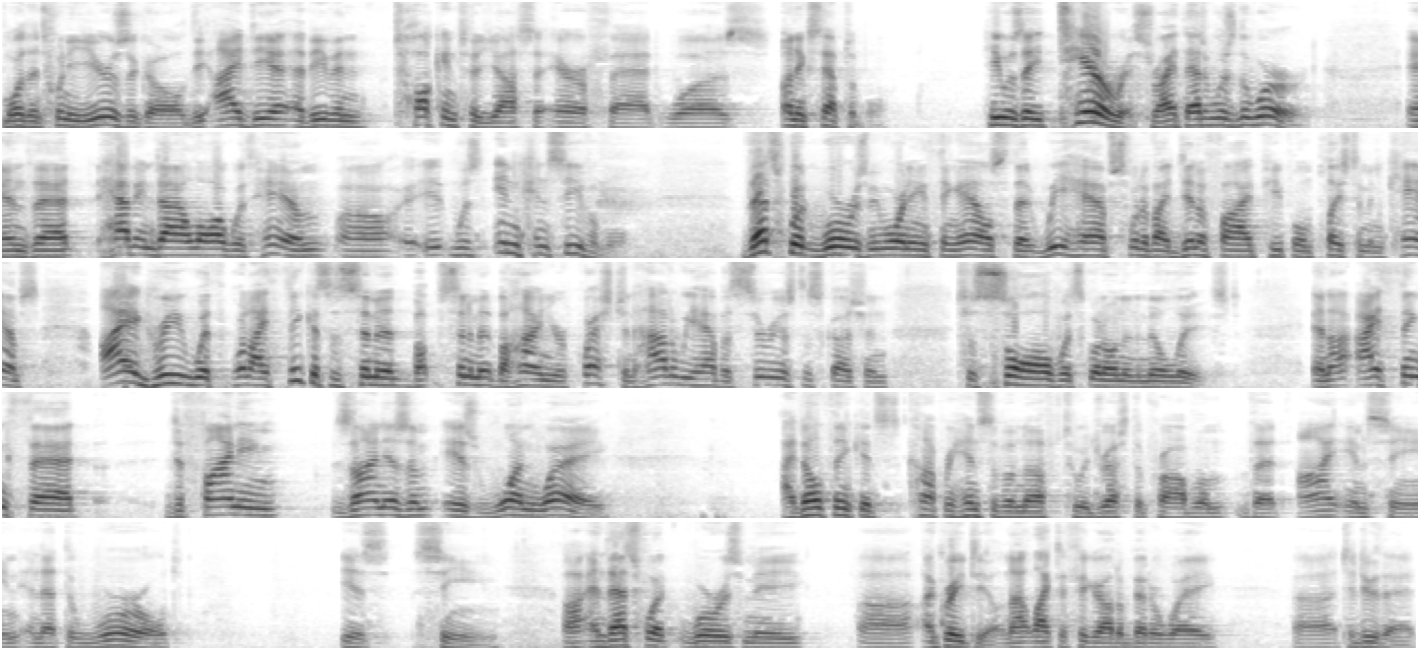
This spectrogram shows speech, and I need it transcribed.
more than 20 years ago, the idea of even talking to Yasser Arafat was unacceptable. He was a terrorist, right? That was the word. And that having dialogue with him, uh, it was inconceivable. That's what worries me more than anything else, that we have sort of identified people and placed them in camps. I agree with what I think is the sentiment behind your question. How do we have a serious discussion to solve what's going on in the Middle East? And I, I think that defining Zionism is one way. I don't think it's comprehensive enough to address the problem that I am seeing and that the world is seeing. Uh, and that's what worries me uh, a great deal. And I'd like to figure out a better way uh, to do that.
